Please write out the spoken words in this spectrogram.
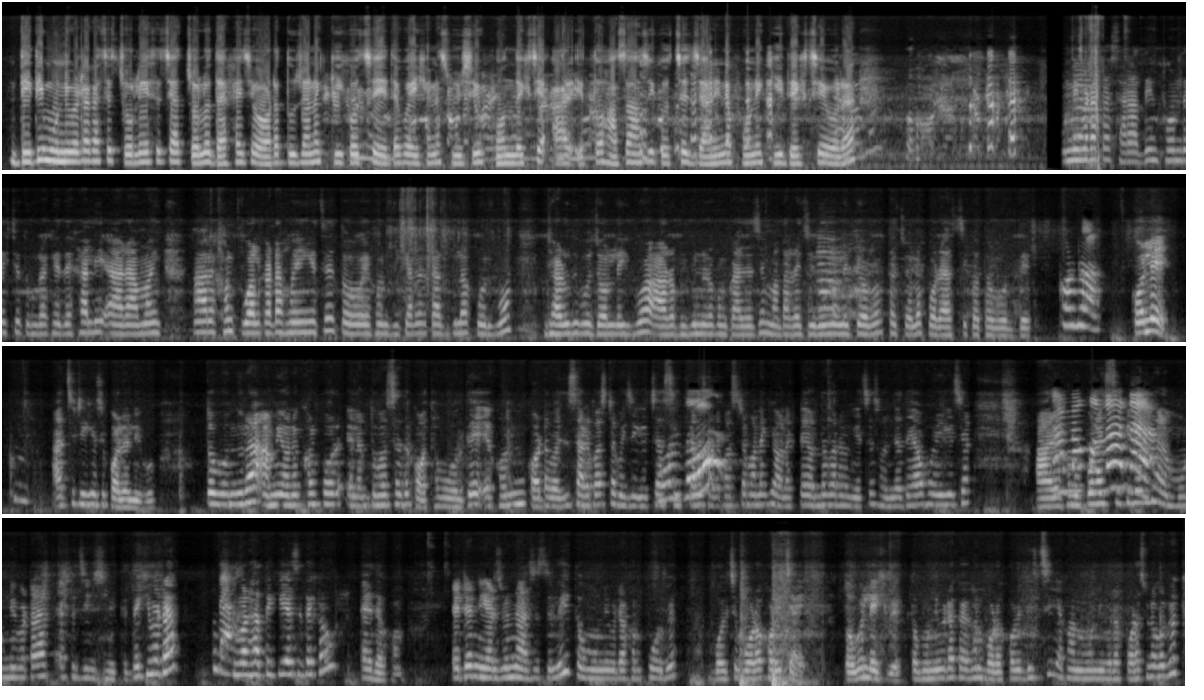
দিদি মুন্নিবেটার কাছে চলে এসেছে, আর চলো দেখাই যে ওরা দুজনে কি করছে। এই দেখো, এখানে শুয়ে শুয়ে ফোন দেখছে, আর এত হাসাহাসি করছে, জানি না ফোনে কি দেখছে ওরা। তো সারাদিন ফোন দেখছে তোমরাকে দেখালি। আর আমি আর এখন কুয়াল কাটা হয়ে গেছে তো এখন বিকালের কাজগুলো করব। ঝাড়ু দিব জল লিখব আরও বিভিন্ন রকম কাজ আছে মাথাটা চিরুনও নিতে হবে। তো চলো পরে আসছি কথা বলতে। কলে। আচ্ছা ঠিক আছে কলে নিব তো বন্ধুরা আমি অনেকক্ষণ পর এলাম তোমার সাথে কথা বলতে। এখন কটা বাজে? সাড়ে পাঁচটা বেজে গেছে। আর শীতকালে সাড়ে পাঁচটা মানে কি অনেকটাই অন্ধকার হয়ে গেছে সন্ধ্যা দেওয়া হয়ে গেছে। আর এখন উপরে আসছি কি জানি না মুন্নি বেটার একটা জিনিস নিতে। দেখি বেটা তোমার হাতে কি আছে দেখাও? এই দেখো। এটা নেওয়ার জন্য আসেছিলি, তো মুন্নি বেটা এখন পড়বে। বলছে বড় খড়ি চাই। তবে লিখবে। তো মুন্নি বেটাকে এখন বড় খড়ি দিচ্ছি, এখন মুন্নি বেটা পড়াশোনা করবে।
